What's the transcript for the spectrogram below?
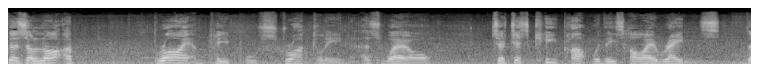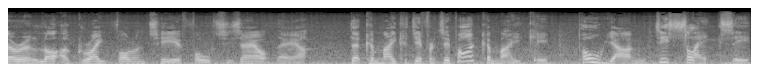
There's a lot of Brighton people struggling as well to just keep up with these high rents. There are a lot of great volunteer forces out there that can make a difference. If I can make it, Paul Young, dyslexic,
